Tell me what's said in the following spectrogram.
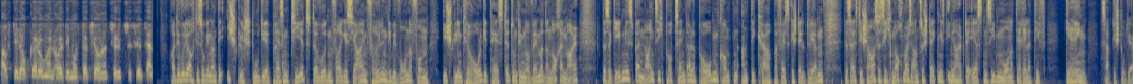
auf die Lockerungen oder die Mutationen zurückzuführen sein. Heute wurde auch die sogenannte Ischgl-Studie präsentiert. Da wurden voriges Jahr im Frühling die Bewohner von Ischgl in Tirol getestet und im November dann noch einmal. Das Ergebnis, bei 90 Prozent aller Proben konnten Antikörper festgestellt werden. Das heißt, die Chance, sich nochmals anzustecken, ist innerhalb der ersten sieben Monate relativ gering, sagt die Studie.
